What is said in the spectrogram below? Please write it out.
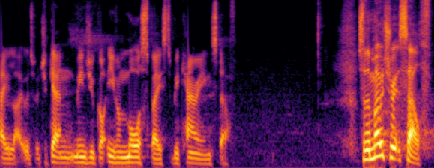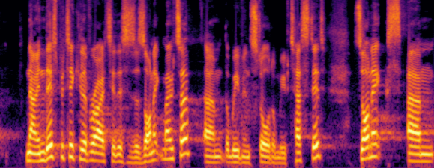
payloads, which again means you've got even more space to be carrying stuff. So the motor itself, now, in this particular variety, this is a Zonic motor um, that we've installed and we've tested. Zonics um,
